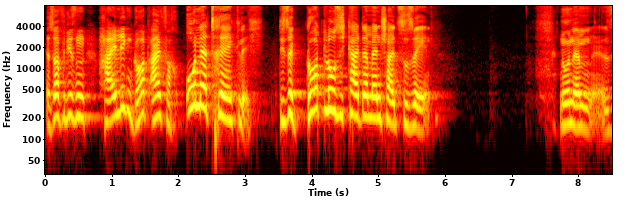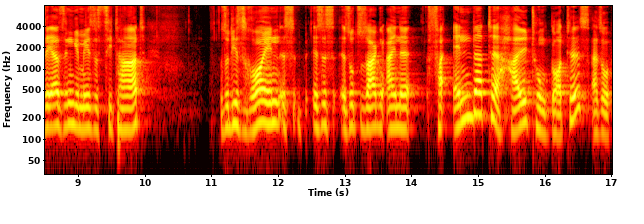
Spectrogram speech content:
Es war für diesen heiligen Gott einfach unerträglich, diese Gottlosigkeit der Menschheit zu sehen. Nun ein sehr sinngemäßes Zitat. So dieses Reuen ist, ist es sozusagen eine veränderte Haltung Gottes. Also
